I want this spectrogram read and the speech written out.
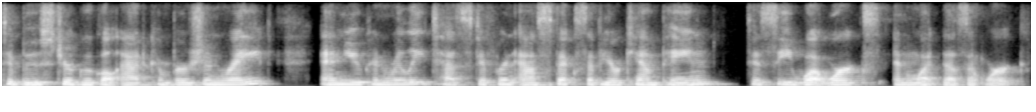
to boost your Google ad conversion rate. And you can really test different aspects of your campaign to see what works and what doesn't work.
